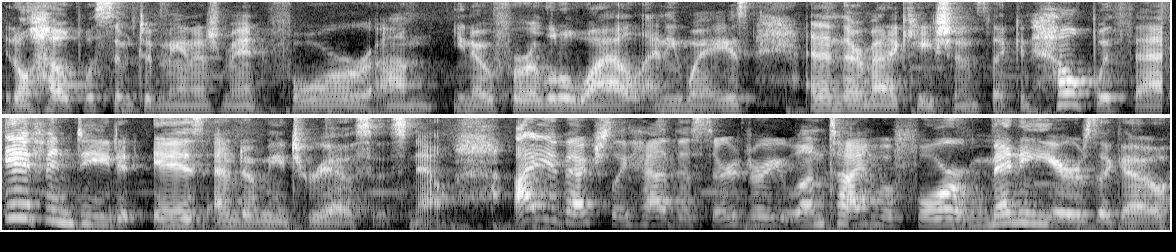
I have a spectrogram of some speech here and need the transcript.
It'll help with symptom management for, um, you know, for a little while anyways. And then there are medications that can help with that if indeed it is endometriosis. Now, I have actually had this surgery one time before many years ago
